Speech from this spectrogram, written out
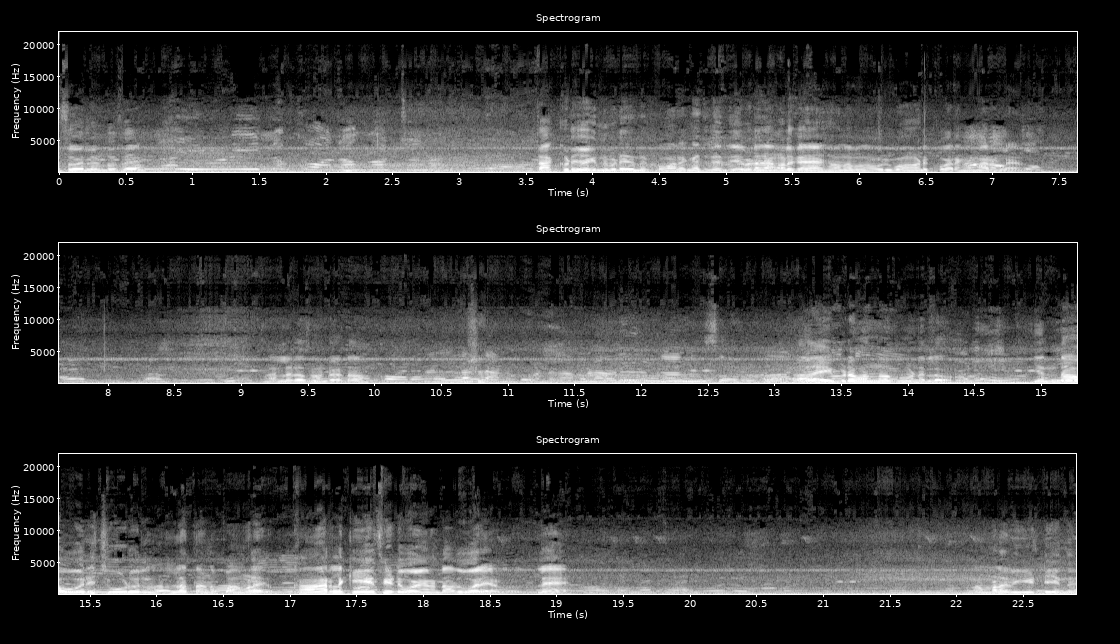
അസുഖമല്ലോ സേ തക്കുടി ചോദിക്കുന്നു. ഇവിടെ ഇരുന്ന് കുരങ്ങത്തിലെന്ത് ഇവിടെ ഞങ്ങൾ കഴിഞ്ഞ വന്നപ്പോൾ ഒരുപാട് കുരങ്ങന്മാരുണ്ടായിരുന്നു. നല്ല രസമുണ്ട് കേട്ടോ. അതെ ഇവിടെ വന്ന് നോക്കുമ്പോണ്ടല്ലോ. എന്താ ഒരു ചൂടില്ല നല്ല തണുപ്പ്. നമ്മൾ കാറിൽ കേസ് ഇട്ട് പോയാൽ അതുപോലെയുള്ളൂ അല്ലേ? നമ്മളെ വീട്ടിൽ നിന്ന്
